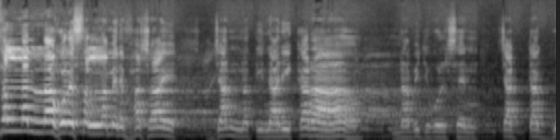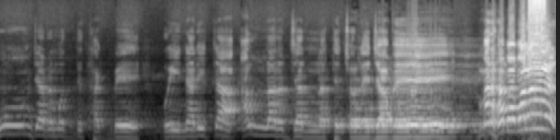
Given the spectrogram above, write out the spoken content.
সাল্লামের ভাষায়, জান্নাতি নারী কারা? নাবিজি বলছেন, চারটা গুণ যার মধ্যে থাকবে, ওই নারীটা আল্লাহর জান্নাতে চলে যাবে। বলেন,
